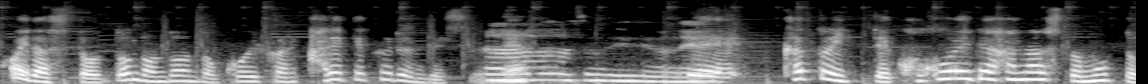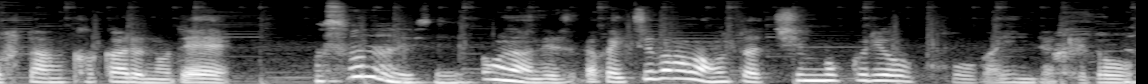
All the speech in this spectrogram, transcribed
声出すとどんどんどんどんこういう感じ枯れてくるんですよね。ああ、そうですよね。で、かといって小声で話すともっと負担かかるので、あ、そうなんですね。そうなんです。だから一番は本当は沈黙療法がいいんだけど、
